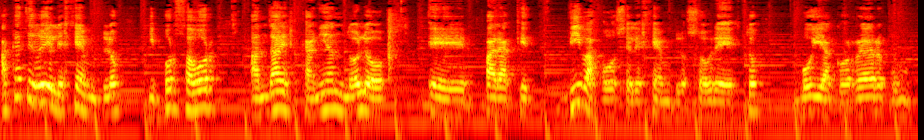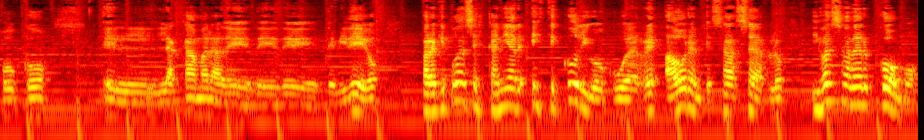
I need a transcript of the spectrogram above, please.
Acá te doy el ejemplo y por favor anda escaneándolo eh, para que vivas vos el ejemplo sobre esto, voy a correr un poco la cámara de, de, video para que puedas escanear este código QR, ahora empezá a hacerlo y vas a ver cómo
